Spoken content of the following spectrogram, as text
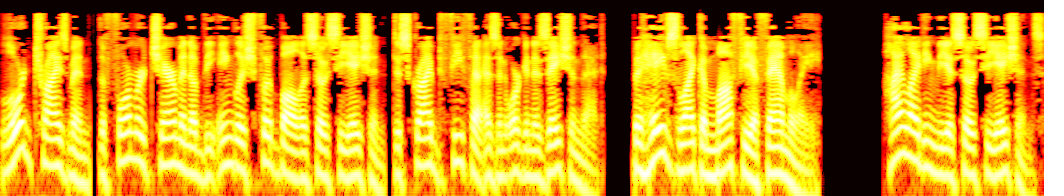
Lord Triesman, the former chairman of the English Football Association, described FIFA as an organisation that behaves like a mafia family, highlighting the association's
